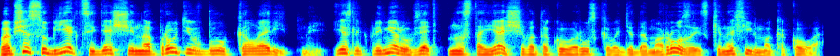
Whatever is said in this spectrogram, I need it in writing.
Вообще субъект, сидящий напротив, был колоритный. Если, к примеру, взять настоящего такого русского Деда Мороза из кинофильма какого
